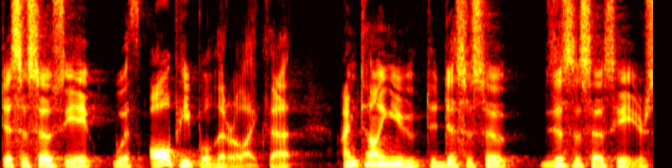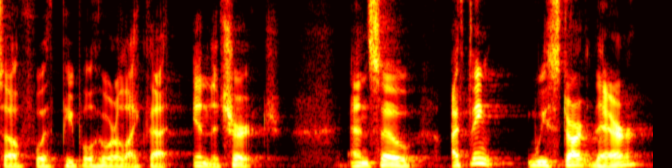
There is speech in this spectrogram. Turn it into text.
disassociate with all people that are like that. I'm telling you to disasso- disassociate yourself with people who are like that in the church. And so I think we start there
